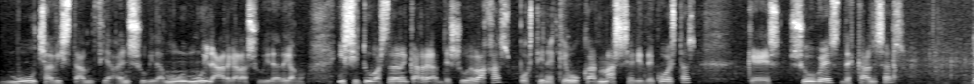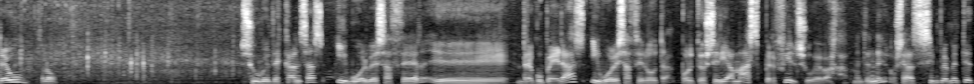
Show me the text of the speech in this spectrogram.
mucha distancia en subida, muy, muy larga la subida, digamos. Y si tú vas a tener carreras de sube-bajas, pues tienes que buscar más serie de cuestas, que es subes, descansas, de un, subes, descansas y vuelves a hacer, eh, recuperas y vuelves a hacer otra, porque entonces sería más perfil sube-baja, ¿me entendéis? O sea, simplemente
